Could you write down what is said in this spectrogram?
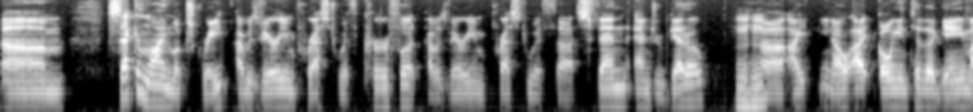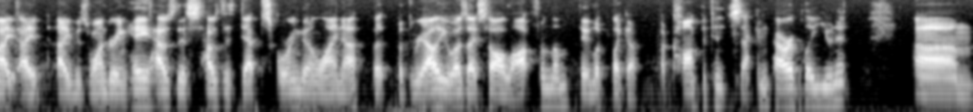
Um, second line looks great. I was very impressed with Kerfoot. I was very impressed with uh, Sven Andrighetto. Mhm. Uh, I, you know, I going into the game, I, I, I was wondering, hey, how's this, how's this depth scoring going to line up? But, but the reality was, I saw a lot from them. They looked like a, a competent second power play unit. Um,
